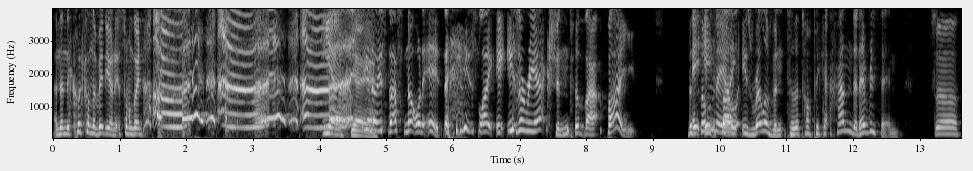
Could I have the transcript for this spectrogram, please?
and then they click on the video and it's someone going, "Ah, ah, ah." Yeah, yeah, You know, it's that's not what it is. It's like it is a reaction to that fight. The It- thumbnail like- is relevant to the topic at hand and everything. So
